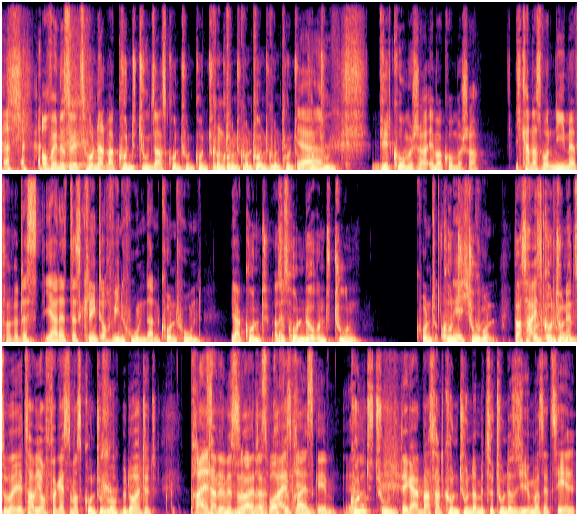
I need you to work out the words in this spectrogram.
Auch wenn du so jetzt hundertmal kundtun sagst, kundtun, kundtun, Kundtun, kundtun, kundtun, kundtun, kundtun, ja. kundtun, wird komischer, immer komischer. Ich kann das Wort nie mehr verwenden. Das, ja, das, das klingt auch wie ein Huhn dann. Kundhuhn. ja, kund, also Kunde und tun. Kund und nicht Kundtun. Kund. was heißt Kund und kundtun Tun. jetzt? über- Jetzt habe ich auch vergessen, was kundtun überhaupt bedeutet. Alter, wir müssen weiter. anderes Wort für preisgeben. Ja. Kundtun. Digga, was hat kundtun damit zu tun, dass ich hier irgendwas erzähle?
